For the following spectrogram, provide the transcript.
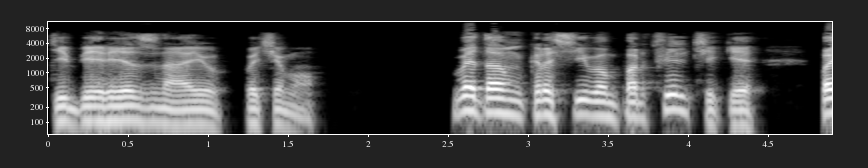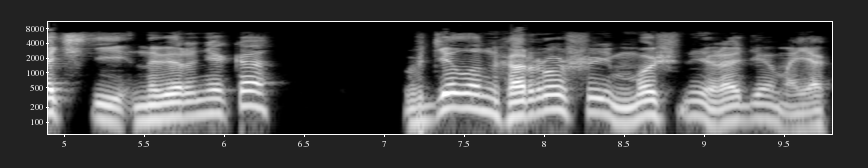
Теперь я знаю, почему. В этом красивом портфельчике почти наверняка вделан хороший мощный радиомаяк.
